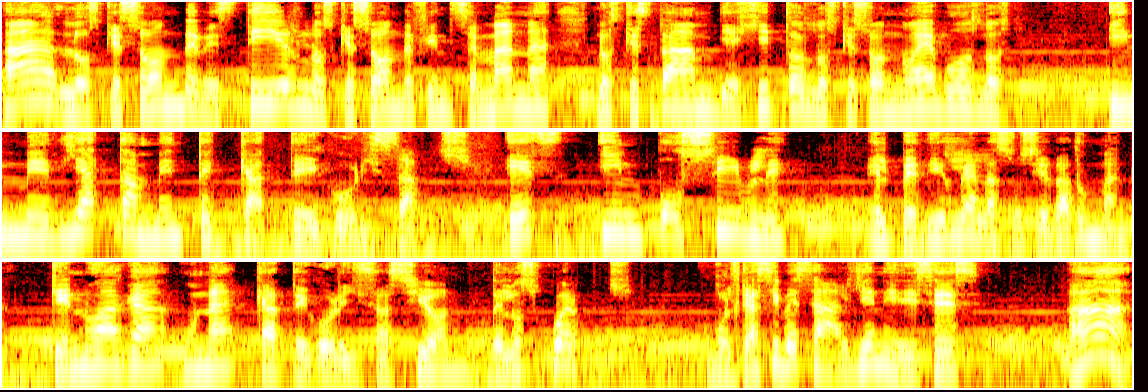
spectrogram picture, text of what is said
a los que son de vestir, los que son de fin de semana, los que están viejitos, los que son nuevos, los inmediatamente categorizamos. Es imposible el pedirle a la sociedad humana que no haga una categorización de los cuerpos. Volteas y ves a alguien y dices, ah,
